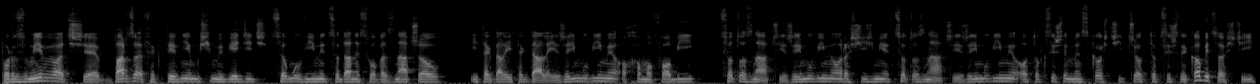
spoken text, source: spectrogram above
porozumiewać się bardzo efektywnie, musimy wiedzieć, co mówimy, co dane słowa znaczą i tak dalej, i tak dalej. Jeżeli mówimy o homofobii, co to znaczy? Jeżeli mówimy o rasizmie, co to znaczy? Jeżeli mówimy o toksycznej męskości czy o toksycznej kobiecości,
